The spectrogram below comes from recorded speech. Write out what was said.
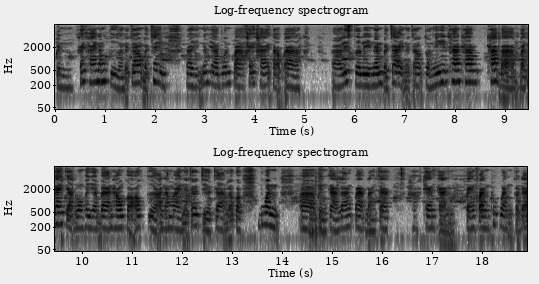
เป็นคล้าย ๆ น้ำเกลือนะเจ้าไม่ใช่น้ำยาบ้วนปากคล้าย ๆ กับอ่าอ่าลิสเตอรีนั้นบะใจนะเจ้าตัวนี้ถ้าถ้าถ้าบาบาได้จากโรงพยาบาลเขาก็เอาเกลืออนามัยนี่ยเจ้าเจือจางแล้วก็บ้วนอ่าเป็นการล้างปากหลังจาก แทนการแปรงฟันทุกวันก็ได้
